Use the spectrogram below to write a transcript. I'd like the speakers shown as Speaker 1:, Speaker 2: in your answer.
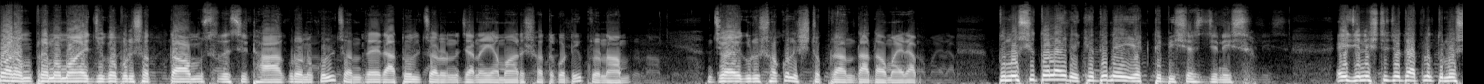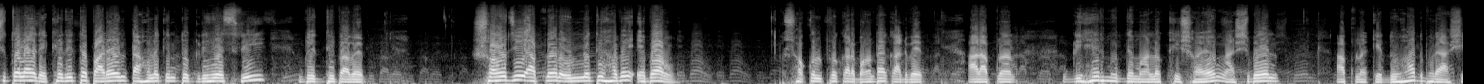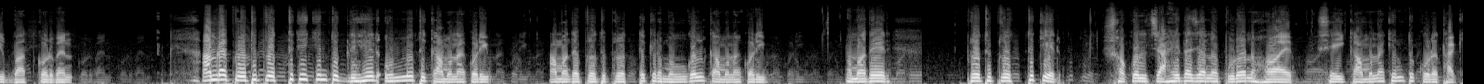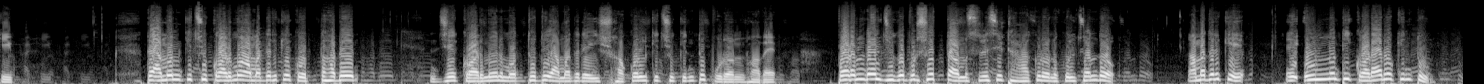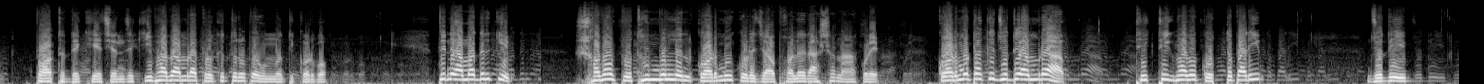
Speaker 1: পরম প্রেমময় যুগ পুরুষোত্তম শ্রী শ্রী ঠাকুর অনুকূল চন্দ্রের আতুল চরণ জানাই আমার শতকোটি প্রণাম। জয় গুরু সকল ইষ্টপ্রাণ দাদা মায়েরা। তুলসী তলায় রেখে দিন এই একটি বিশেষ জিনিস। এই জিনিসটি যদি আপনি তুলসী তলায় রেখে দিতে পারেন, তাহলে কিন্তু গৃহে শ্রী বৃদ্ধি পাবে। সহজেই আপনার উন্নতি হবে এবং সকল প্রকার বাঁধা কাটবে। আর আপনার গৃহের মধ্যে মা লক্ষ্মী স্বয়ং আসবেন। আপনাকে দুহাত ভরে আশীর্বাদ করবেন। আমরা প্রতি প্রত্যেকেই কিন্তু গৃহের উন্নতি কামনা করি। আমাদের প্রতি প্রত্যেকের মঙ্গল কামনা করি। আমাদের প্রতি প্রত্যেকের সকল চাহিদা যেন পূরণ হয়, সেই কামনা কিন্তু করে থাকি। তো এমন কিছু কর্ম আমাদেরকে করতে হবে, যে কর্মের মধ্য দিয়ে আমাদের এই সকল কিছু কিন্তু পূরণ হবে। পরমদয়াল যুগপুরুষোত্তম শ্রী শ্রী ঠাকুর অনুকূলচন্দ্র আমাদেরকে এই উন্নতি করারও কিন্তু পথ দেখিয়েছেন যে কীভাবে আমরা প্রকৃতরূপে উন্নতি করব। তিনি আমাদেরকে সবার প্রথম বললেন, কর্ম করে যাও, ফলের আশা না করে। কর্মটাকে যদি আমরা ঠিক ঠিকভাবে করতে পারি, যদি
